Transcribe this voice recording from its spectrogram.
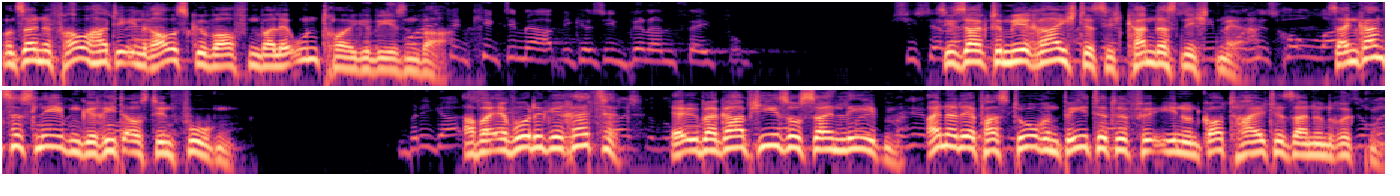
und seine Frau hatte ihn rausgeworfen, weil er untreu gewesen war. Sie sagte, mir reicht es, ich kann das nicht mehr. Sein ganzes Leben geriet aus den Fugen. Aber er wurde gerettet. Er übergab Jesus sein Leben. Einer der Pastoren betete für ihn und Gott heilte seinen Rücken.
